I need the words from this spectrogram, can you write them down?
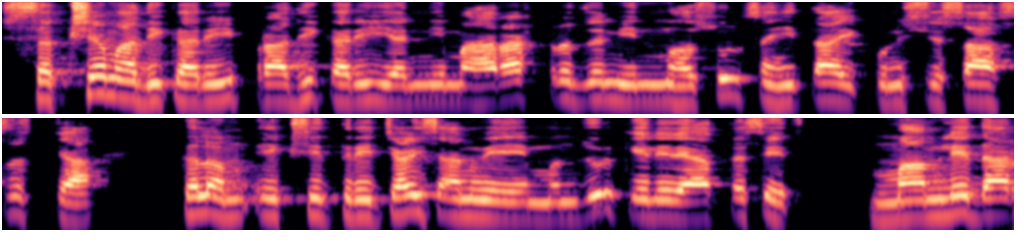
सक्षम अधिकारी प्राधिकारी यांनी महाराष्ट्र जमीन महसूल संहिता एकोणीसशे सहासष्टच्या कलम एकशे त्रेचाळीस अन्वये मंजूर केलेल्या तसेच मामलेदार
